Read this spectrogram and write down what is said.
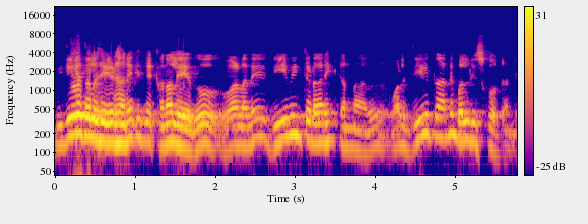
విజేతలు చేయడానికి కనలేదు వాళ్ళని జీవించడానికి కన్నారు వాళ్ళ జీవితాన్ని బలి తీసుకోవద్దండి.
